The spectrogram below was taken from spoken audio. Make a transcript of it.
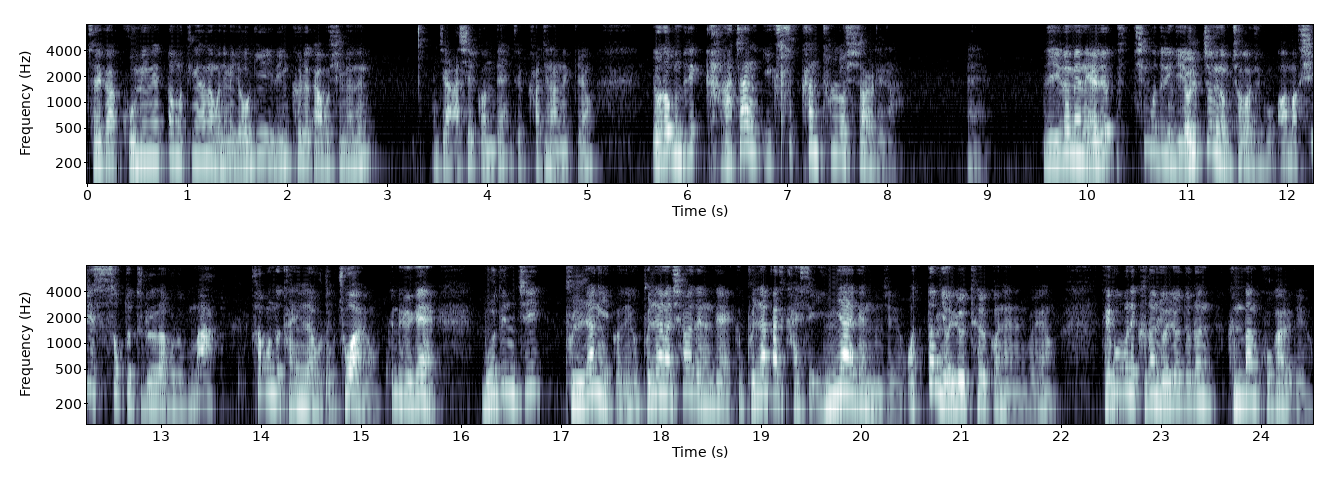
제가 고민했던 것 중에 하나가 뭐냐면 여기 링크를 가보시면은 이제 아실 건데 제가 가진 않을게요. 여러분들이 가장 익숙한 툴로 시작을 해라. 예. 이제 이러면 애들 친구들이 이제 열정이 넘쳐가지고 아 막 CS 수업도 들으려고 그러고 막 학원도 다니려고 그러고 좋아요. 근데 그게 뭐든지 분량이 있거든요. 그 분량을 채워야 되는데 그 분량까지 갈 수 있냐에 대한 문제예요. 어떤 연료를 태울 거냐는 거예요. 대부분의 그런 연료들은 금방 고갈돼요.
